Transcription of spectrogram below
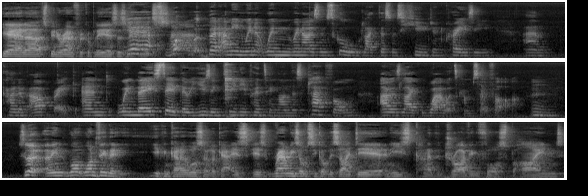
Yeah, no, that's been around for a couple of years, hasn't yeah, it? Yeah, but I mean, when when when I was in school, like this was huge and crazy. Um, kind of outbreak. And when they said they were using 3D printing on this platform, I was like, wow, it's come so far. Mm. So look, I mean, one, one thing that you can kind of also look at is is Rami's obviously got this idea, and he's kind of the driving force behind.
